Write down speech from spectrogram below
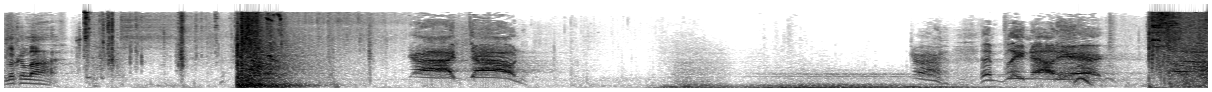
Look alive. Ah, I'm down! Ah, I'm bleeding out here! Ah!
